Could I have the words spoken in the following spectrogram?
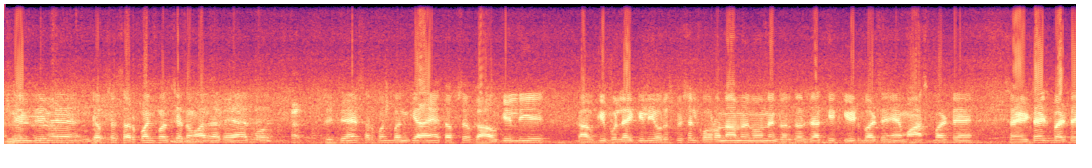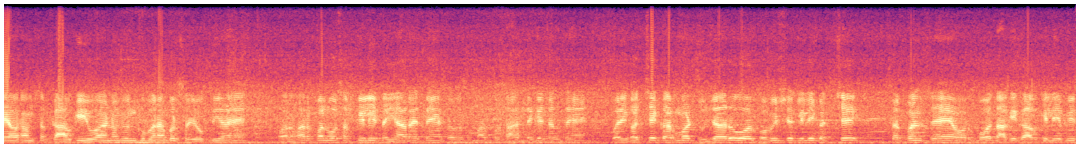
अनिल जी ने जब से सरपंच पद से नवाजा गया है, वो जितने हैं सरपंच बन के आए हैं, तब से गाँव के लिए, गाँव की भलाई के लिए और स्पेशल कोरोना में उन्होंने घर घर जाके किट बांटे हैं, मास्क बांटे हैं सैनिटाइज बांटे हैं और हम सब गाँव के युवाओं ने भी उनको बराबर सहयोग दिया है और हर पल वो सबके लिए तैयार रहते हैं, सर्व समाज को साथ लेके चलते हैं और एक अच्छे कर्मठ, जुझारू और भविष्य के लिए एक अच्छे सरपंच हैं और बहुत आगे गाँव के लिए भी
